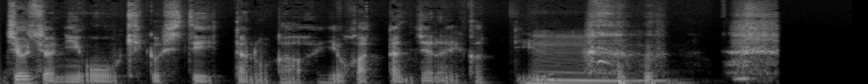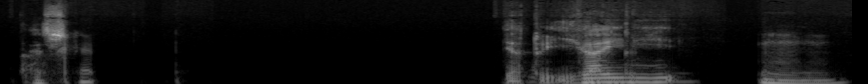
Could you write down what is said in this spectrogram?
徐々に大きくしていったのが良かったんじゃないかってういう。ん。確かに。であと意外にうん。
